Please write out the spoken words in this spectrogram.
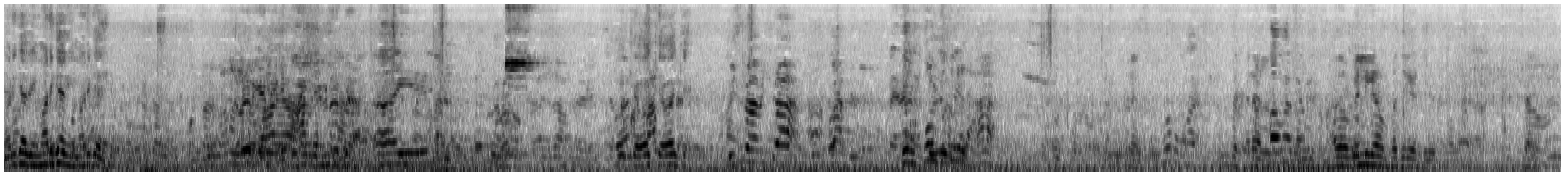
மறிக்காதீங்க மறிக்காதீங்க மறிக்காதீங்க. Okay okay okay. அதான் வெள்ளிக்கிழமை பத்திரிக்கை எடுத்து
